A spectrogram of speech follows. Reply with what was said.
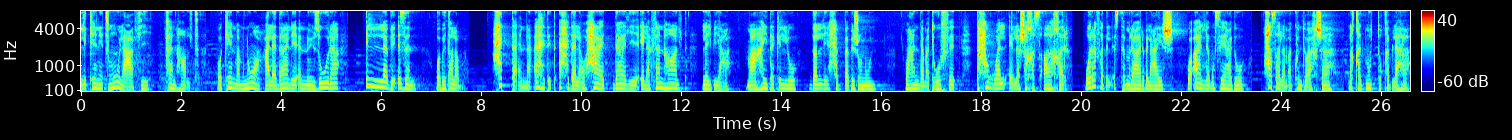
اللي كانت مولعة فيه فان هالت وكان ممنوع على دالي أنه يزورها إلا بإذن وبطلب. حتى أن أهدت إحدى لوحات دالي إلى فان هالت ليبيعها مع هيدا كله ضل يحبها بجنون. وعندما توفت تحول إلى شخص آخر ورفض الاستمرار بالعيش وقال لمساعده حصل ما كنت أخشاه. لقد مت قبلها.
